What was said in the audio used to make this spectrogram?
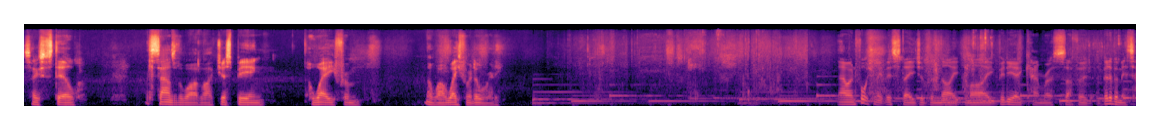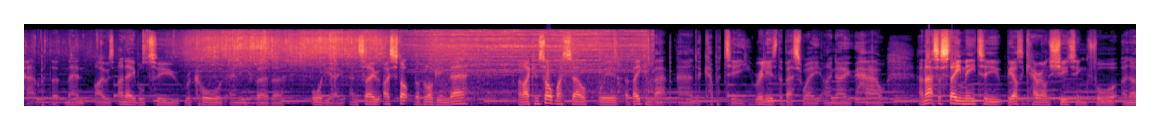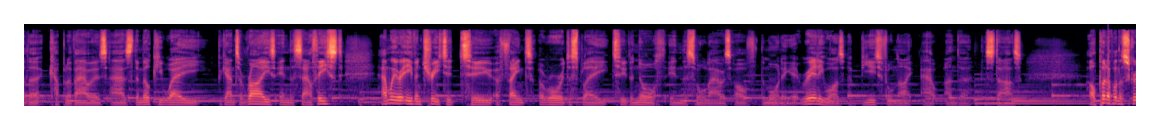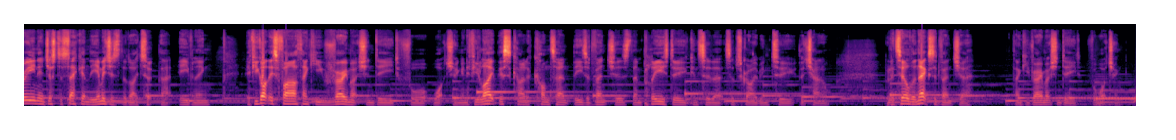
so still. The sounds of the wildlife just being away from, well, away from it all really. Now, unfortunately, at this stage of the night, my video camera suffered a bit of a mishap that meant I was unable to record any further audio. And so I stopped the vlogging there and I consoled myself with a bacon bap and a cup of tea. Really is the best way I know how. And that sustained me to be able to carry on shooting for another couple of hours as the Milky Way began to rise in the southeast and we were even treated to a faint aurora display to the north in the small hours of the morning. It really was a beautiful night out under the stars. I'll put up on the screen in just a second the images that I took that evening. If you got this far, thank you very much indeed for watching. And if you like this kind of content, these adventures, then please do consider subscribing to the channel. But until the next adventure, thank you very much indeed for watching.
